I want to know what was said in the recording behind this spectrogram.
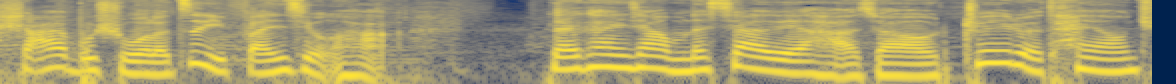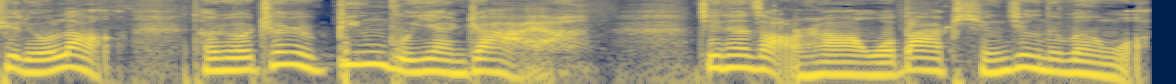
啥也不说了，自己反省哈。来看一下我们的下一位哈，叫追着太阳去流浪。他说：“真是兵不厌诈呀！今天早上，我爸平静地问我：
